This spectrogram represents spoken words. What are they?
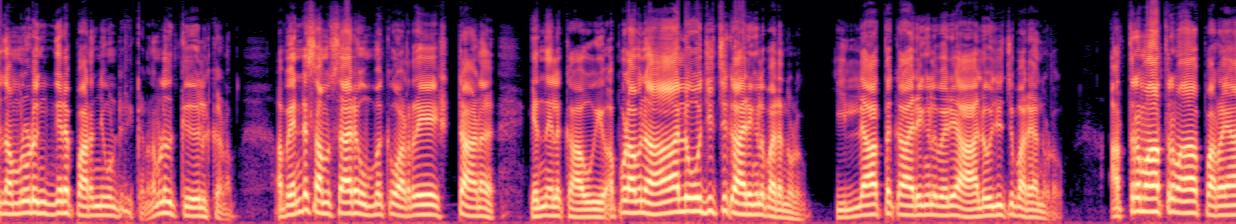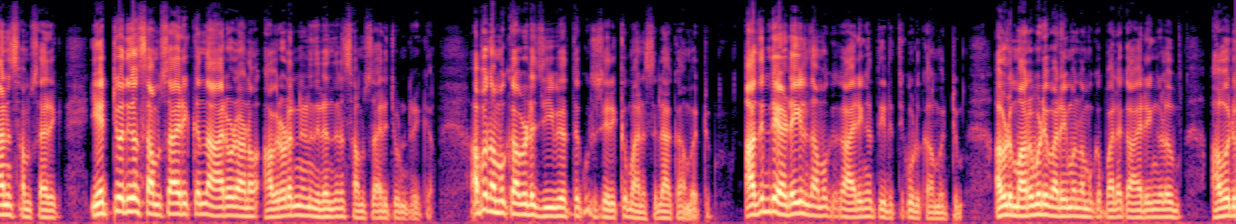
നമ്മളോട് ഇങ്ങനെ പറഞ്ഞുകൊണ്ടിരിക്കണം. നമ്മളത് കേൾക്കണം. അപ്പോൾ എന്റെ സംസാരം ഉമ്മയ്ക്ക് വളരെ ഇഷ്ടമാണ് എന്നതിലൊക്കെ ആവുകയും അപ്പോൾ അവൻ ആലോചിച്ച് കാര്യങ്ങൾ പറയാൻ തുടങ്ങും. ഇല്ലാത്ത കാര്യങ്ങൾ വരെ ആലോചിച്ച് പറയാൻ തുടങ്ങും. അത്രമാത്രം ആ പറയാനും സംസാരിക്കുക ഏറ്റവും അധികം സംസാരിക്കുന്ന ആരോടാണോ അവരോട് തന്നെയാണ് നിരന്തരം സംസാരിച്ചുകൊണ്ടിരിക്കുക. അപ്പോൾ നമുക്ക് അവരുടെ ജീവിതത്തെക്കുറിച്ച് ശരിക്കും മനസ്സിലാക്കാൻ പറ്റും. അതിന്റെ ഇടയിൽ നമുക്ക് കാര്യങ്ങൾ തിരുത്തി കൊടുക്കാൻ പറ്റും. അവിടെ മറുപടി പറയുമ്പോൾ നമുക്ക് പല കാര്യങ്ങളും അവർ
